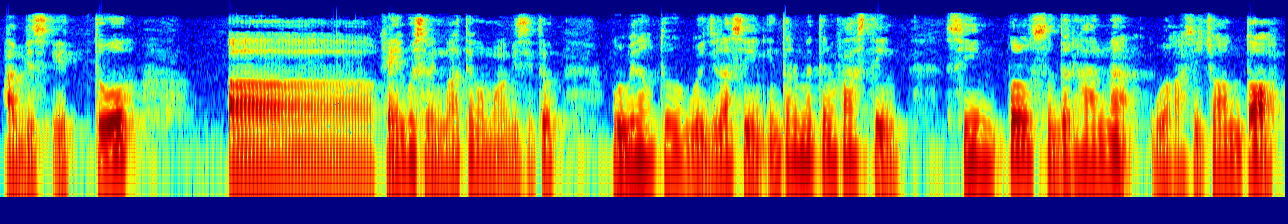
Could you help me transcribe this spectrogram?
Abis itu, uh, kayaknya gue sering banget yang ngomong abis itu gue bilang tuh gue jelasin intermittent fasting simple sederhana gue kasih contoh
